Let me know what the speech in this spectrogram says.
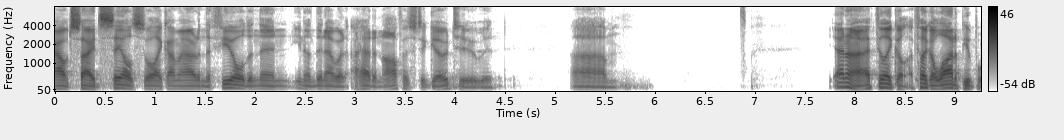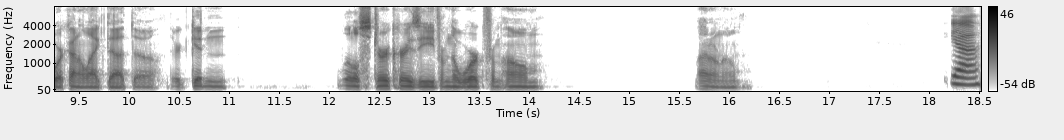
outside sales. So like I'm out in the field, and then you know, then I would I had an office to go to, but um, yeah, I don't know. I feel like I feel like a lot of people are kind of like that though. They're getting a little stir crazy from the work from home. I don't know. Yeah,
